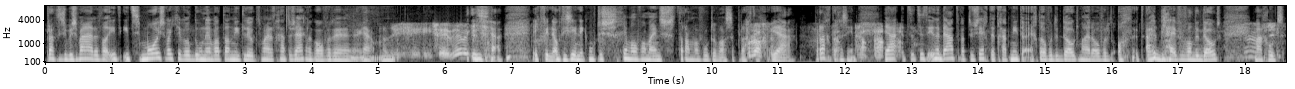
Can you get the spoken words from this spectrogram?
praktische bezwaren van iets, iets moois wat je wilt doen en wat dan niet lukt. Maar het gaat dus eigenlijk over... Uh, ja, mm. Ja, ik vind ook die zin, ik moet de schimmel van mijn stramme voeten wassen. Prachtig. Prachtig. Ja, prachtige zin. Ja, het, het, is inderdaad wat u zegt, het gaat niet echt over de dood, maar over het, het uitblijven van de dood. Maar goed,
